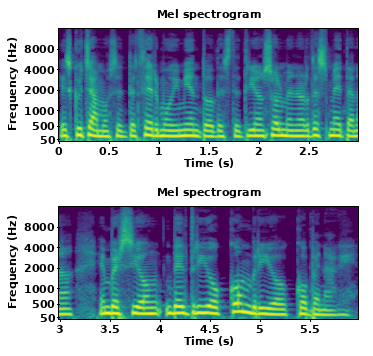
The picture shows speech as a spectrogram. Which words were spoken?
Escuchamos el tercer movimiento de este trío en sol menor de Smetana en versión del trío Combrio Copenhague.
